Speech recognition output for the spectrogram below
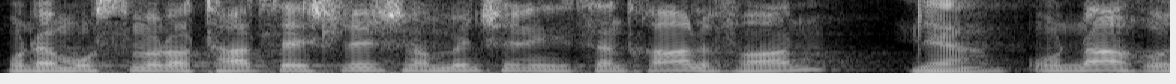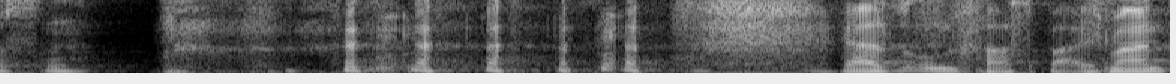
Und dann mussten wir doch tatsächlich nach München in die Zentrale fahren Ja. und nachrüsten. Ja, ist unfassbar. Ich meine,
